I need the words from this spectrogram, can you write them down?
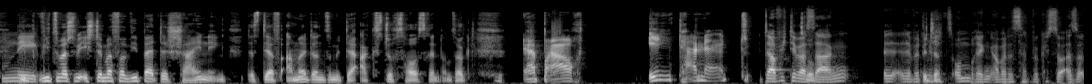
Nee. Wie, wie zum Beispiel, ich stelle mir vor, wie bei The Shining, dass der auf einmal dann so mit der Axt durchs Haus rennt und sagt, er braucht Internet. Darf ich dir was so. sagen? Äh, er wird Bitte. mich jetzt umbringen, aber das hat wirklich so, also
